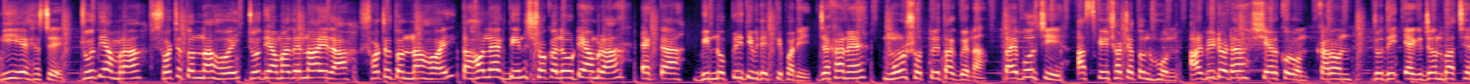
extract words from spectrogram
নিয়ে এসেছে। যদি আমরা সচেতন না হই, যদি আমাদের নারীরা সচেতন না হয়, তাহলে একদিন সকালে উঠে আমরা একটা ভিন্ন পৃথিবী দেখতে পারি, যেখানে মনুষ্যত্বই থাকবে না। তাই বলছি আজকে সচেতন হন আর ভিডিওটা শেয়ার করুন, কারণ যদি একজন বাঁচে,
